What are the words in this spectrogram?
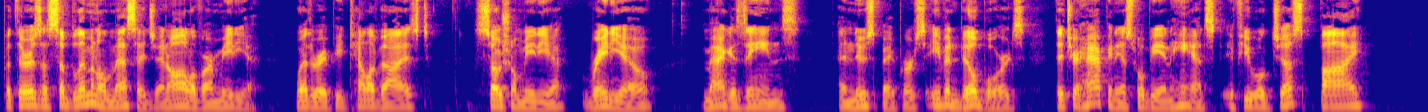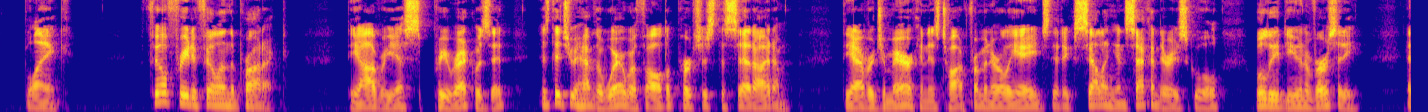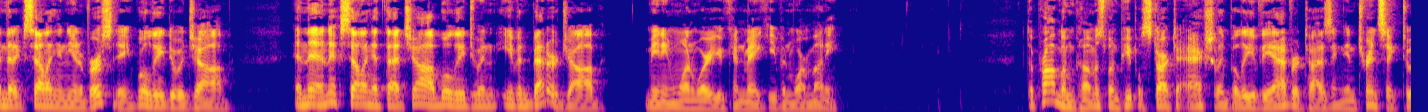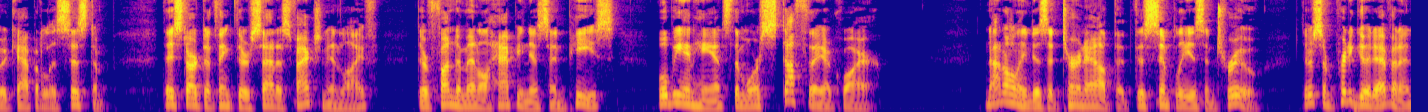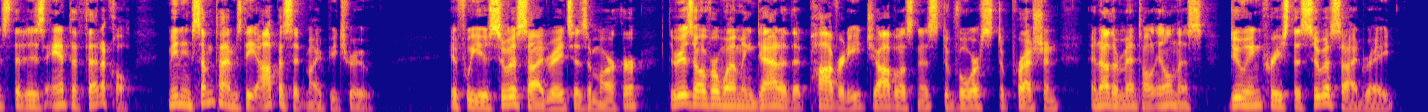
But there is a subliminal message in all of our media, whether it be televised, social media, radio, magazines, and newspapers, even billboards, that your happiness will be enhanced if you will just buy blank. Feel free to fill in the product. The obvious prerequisite is that you have the wherewithal to purchase the said item. The average American is taught from an early age that excelling in secondary school will lead to university, and that excelling in university will lead to a job. And then excelling at that job will lead to an even better job, meaning one where you can make even more money. The problem comes when people start to actually believe the advertising intrinsic to a capitalist system. They start to think their satisfaction in life, their fundamental happiness and peace, will be enhanced the more stuff they acquire. Not only does it turn out that this simply isn't true, there's some pretty good evidence that it is antithetical, meaning sometimes the opposite might be true. If we use suicide rates as a marker, there is overwhelming data that poverty, joblessness, divorce, depression, and other mental illness do increase the suicide rate,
